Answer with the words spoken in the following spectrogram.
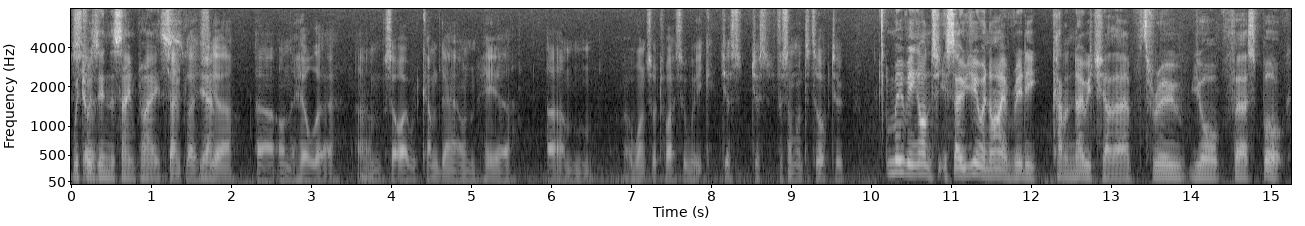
Which So- was in the same place. same place, Yeah. yeah, uh, on the hill there. Um, so I would come down here um, once or twice a week, just just for someone to talk to. moving on to so you and I really kind of know each other through your first book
